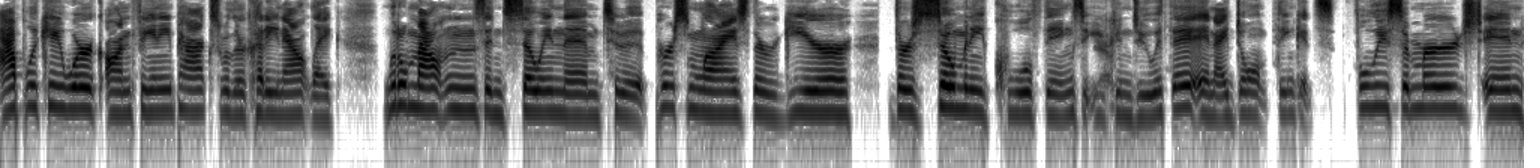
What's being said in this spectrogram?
applique work on fanny packs where they're cutting out like little mountains and sewing them to personalize their gear. There's so many cool things that you Yeah. can do with it. And I don't think it's fully submerged in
